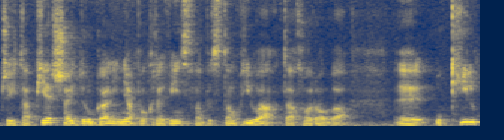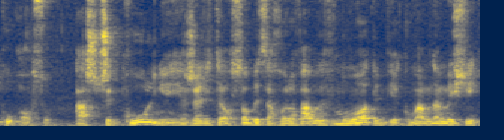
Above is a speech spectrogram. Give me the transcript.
czyli ta pierwsza i druga linia pokrewieństwa wystąpiła ta choroba, u kilku osób, a szczególnie jeżeli te osoby zachorowały w młodym wieku, mam na myśli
